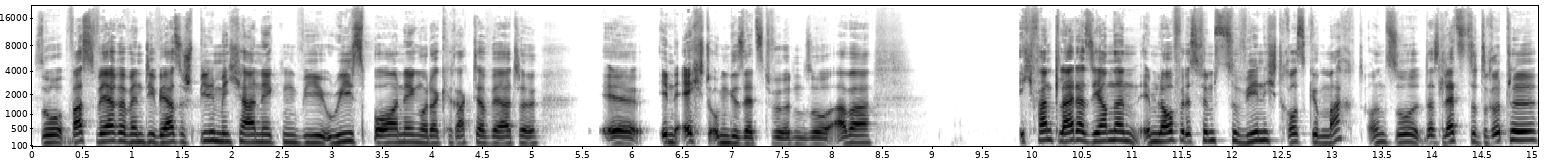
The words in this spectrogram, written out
So, was wäre, wenn diverse Spielmechaniken wie Respawning oder Charakterwerte äh, in echt umgesetzt würden, so, aber ich fand leider, sie haben dann im Laufe des Films zu wenig draus gemacht und so das letzte Drittel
